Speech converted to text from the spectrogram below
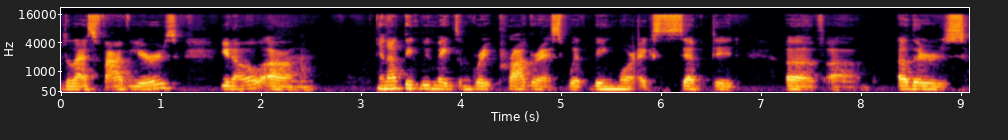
the last five years, you know. Um, and I think we've made some great progress with being more accepted of um, others'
